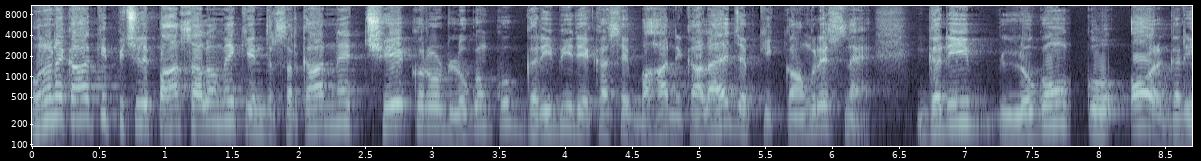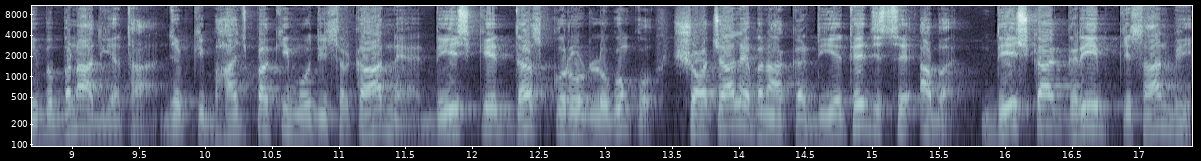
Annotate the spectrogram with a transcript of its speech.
उन्होंने कहा की पिछले पाँच सालों में केंद्र सरकार ने छह करोड़ लोगों को गरीबी रेखा से बाहर निकाला है, जबकि कांग्रेस ने गरीब लोगों को और गरीब बना दिया था, जबकि भाजपा की मोदी सरकार ने देश के 10 करोड़ लोगों को शौचालय बनाकर दिए थे, जिससे अब देश का गरीब किसान भी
